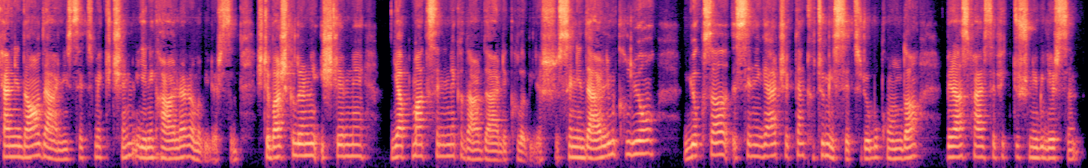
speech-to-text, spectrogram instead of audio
Kendini daha değerli hissetmek için yeni kararlar alabilirsin. İşte başkalarının işlerini yapmak seni ne kadar değerli kılabilir? Seni değerli mi kılıyor yoksa seni gerçekten kötü mü hissettiriyor? Bu konuda biraz felsefik düşünebilirsin.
